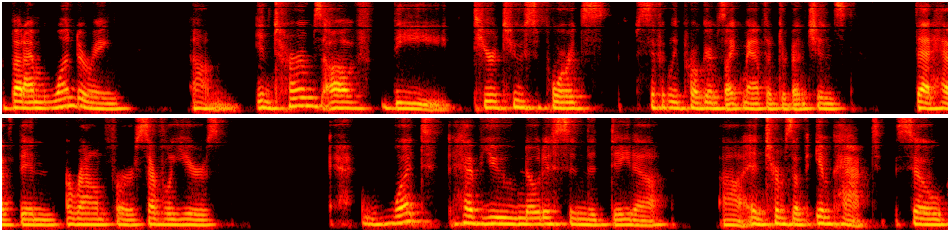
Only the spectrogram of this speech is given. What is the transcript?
But I'm wondering, um, in terms of the tier two supports, specifically programs like math interventions that have been around for several years, what have you noticed in the data uh, in terms of impact. So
